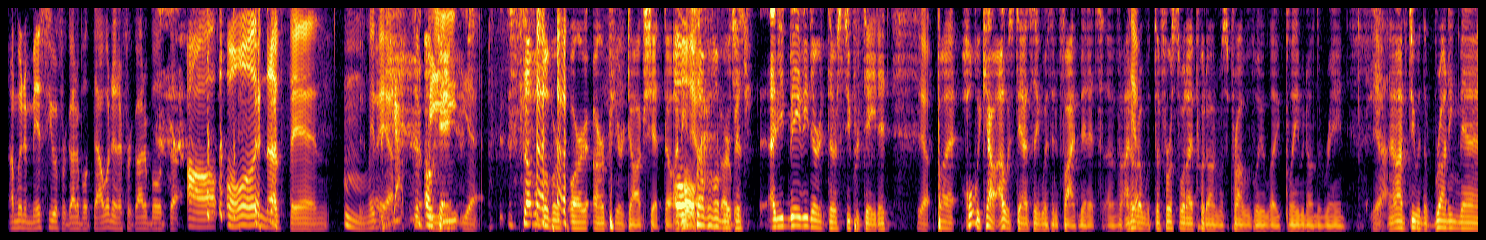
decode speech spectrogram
I'm gonna miss you. I forgot about that one, and I forgot about the all or nothing. Mm, it's Yeah. got to be, Okay. yeah. Some of them are, are, are pure dog shit, though. I Oh, mean, some of them garbage. are just. I mean, maybe they're they're super dated. Yeah. But holy cow, I was dancing within five minutes of. I don't Yep. know what the first one I put on was probably like blaming on the Rain." Yeah. And I'm doing the Running Man.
